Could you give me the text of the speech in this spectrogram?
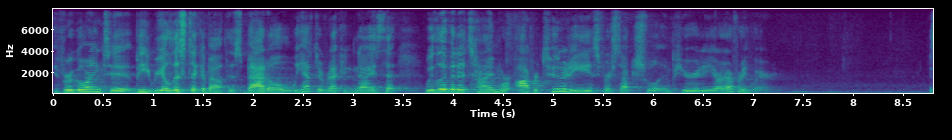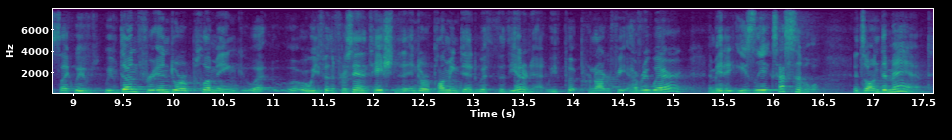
If we're going to be realistic about this battle, we have to recognize that we live at a time where opportunities for sexual impurity are everywhere. It's like we've, we've done for indoor plumbing, what, or we've done for sanitation that indoor plumbing did with the, the internet. We've put pornography everywhere and made it easily accessible. It's on demand.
